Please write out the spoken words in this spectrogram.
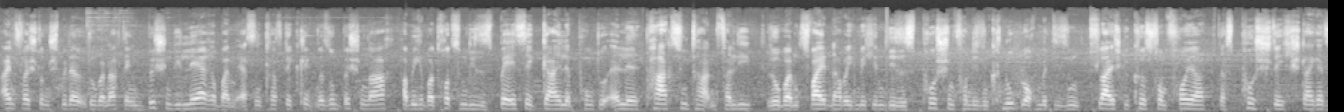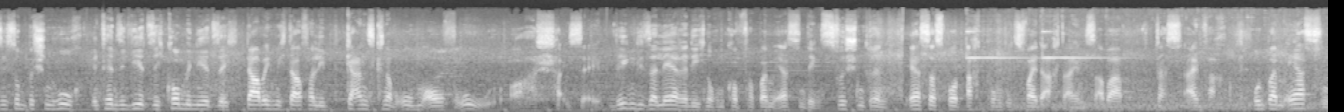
ein, zwei Stunden später drüber nachdenke, ein bisschen die Leere beim ersten Köfte klingt mir so ein bisschen nach. Habe ich aber trotzdem dieses basic, geile, punktuelle, paar Zutaten verliebt. So beim zweiten habe ich mich in dieses Pushen von diesem Knoblauch mit diesem Fleisch geküsst vom Feuer. Das pusht sich, steigert sich so ein bisschen hoch, intensiviert sich, kombiniert sich. Da habe ich mich da verliebt. Ganz knapp oben auf. Oh, oh scheiße, ey. Wegen dieser Leere, die ich noch im Kopf habe beim ersten Ding. Zwischendrin. Erster Spot 8 Punkte, zweiter 8-1. Aber das einfach. Und beim ersten,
